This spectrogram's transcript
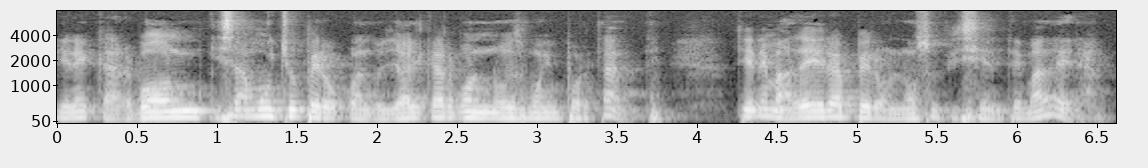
Tiene carbón, quizá mucho, pero cuando ya el carbón no es muy importante. Tiene madera, pero no suficiente madera.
